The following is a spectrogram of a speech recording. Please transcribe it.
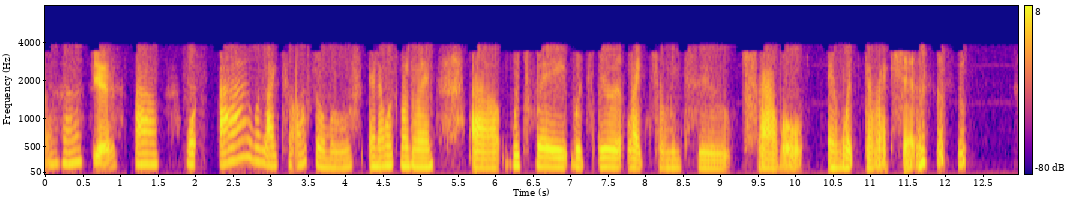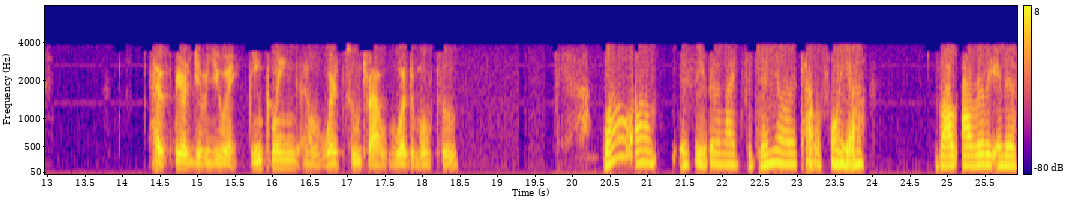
Uh-huh. Yes. Uh, well, I would like to also move, and I was wondering uh, which way would Spirit like for me to travel and what direction? Has Spirit given you an inkling of where to travel, where to move to? well, um, it's either like Virginia or California, but I, I really in this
